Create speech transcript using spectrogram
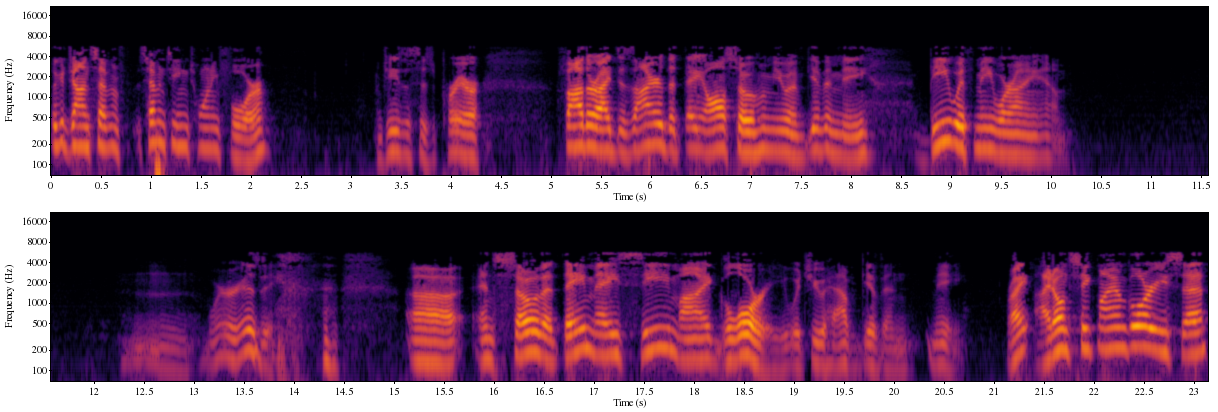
Look at John 7, 17 24. Jesus' prayer Father, I desire that they also, whom you have given me, be with me where I am. Hmm, where is he? uh, and so that they may see my glory, which you have given me. Right? I don't seek my own glory, he said.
